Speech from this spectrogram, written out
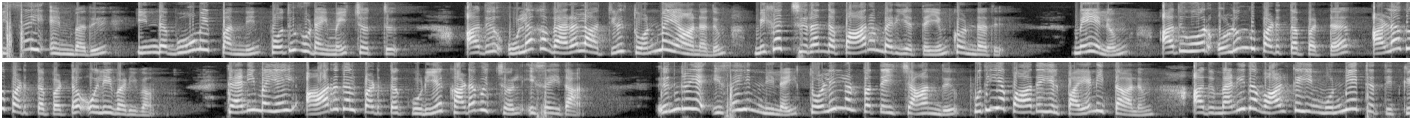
இசை என்பது இந்த பூமி பந்தின் பொதுவுடைமை சொத்து. அது உலக வரலாற்றில் தொன்மையானதும் மிகச் சிறந்த பாரம்பரியத்தையும் கொண்டது. மேலும் அது ஓர் ஒழுங்குபடுத்தப்பட்ட அழகுபடுத்தப்பட்ட ஒலி வடிவம் தனிமையை ஆறுதல் படுத்தக்கூடிய கடவுச்சொல் இசைதான். இன்றைய இசையின் நிலை தொழில்நுட்பத்தை சார்ந்து புதிய பாதையில் பயணித்தாலும் அது மனித வாழ்க்கையின் முன்னேற்றத்திற்கு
